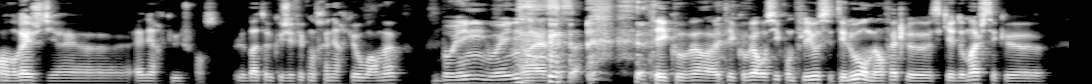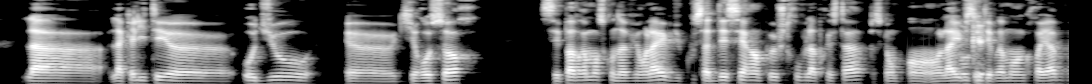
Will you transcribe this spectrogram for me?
En vrai, je dirais euh, NRQ, je pense. Le battle que j'ai fait contre NRQ au warm-up. Boeing, Boeing. Ouais, c'est ça. Takeover, euh, takeover aussi contre Fléau, c'était lourd, mais en fait, le, ce qui est dommage, c'est que la, la qualité euh, audio euh, qui ressort, c'est pas vraiment ce qu'on a vu en live. Du coup, ça dessert un peu, je trouve, la presta, parce qu'en en, en live, c'était vraiment incroyable.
